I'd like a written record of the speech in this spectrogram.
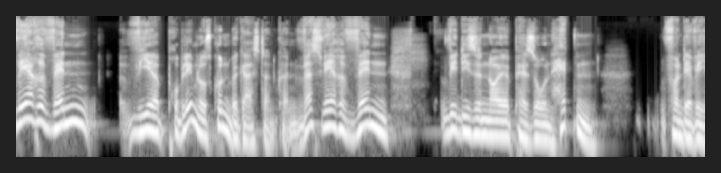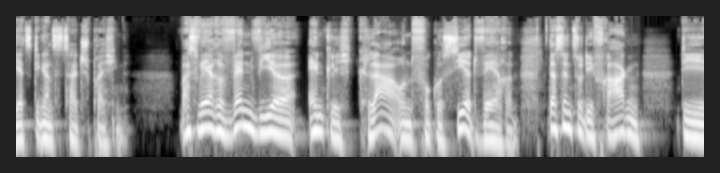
wäre, wenn wir problemlos Kunden begeistern können? Was wäre, wenn wir diese neue Person hätten, von der wir jetzt die ganze Zeit sprechen? Was wäre, wenn wir endlich klar und fokussiert wären? Das sind so die Fragen, die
